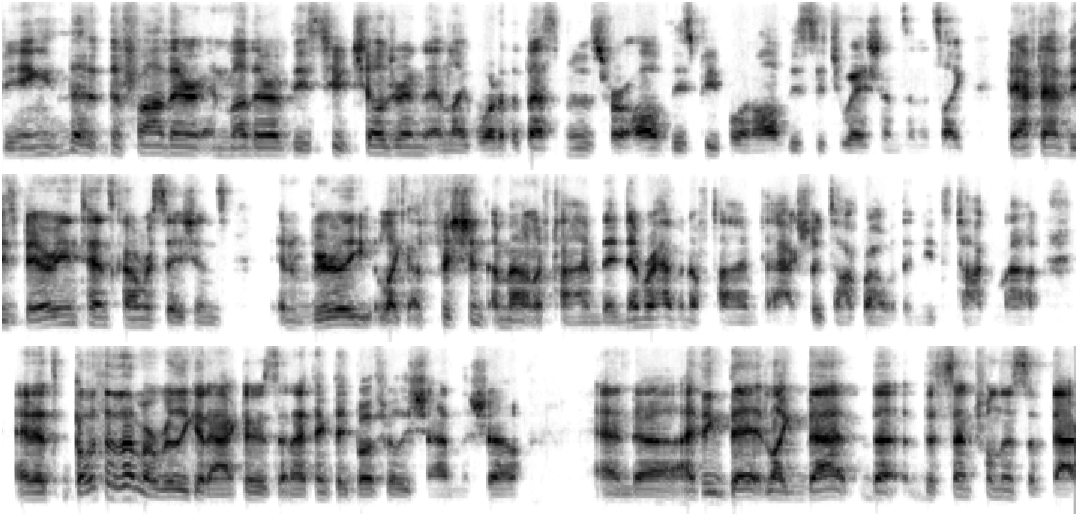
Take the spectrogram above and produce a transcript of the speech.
being the, the father and mother of these two children and like what are the best moves for all of these people in all of these situations. And it's like they have to have these very intense conversations in a very like efficient amount of time. They never have enough time to actually talk about what they need to talk about. And it's both of them are really good actors and i think they both really shine in the show. And uh, i think that like that that the centralness of that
